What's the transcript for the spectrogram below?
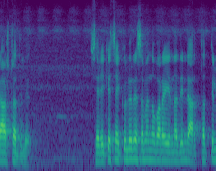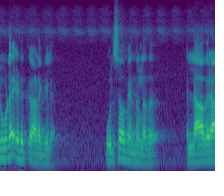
രാഷ്ട്രത്തിൽ ശരിക്കും സെക്യുലറിസം എന്ന് പറയുന്നതിന്റെ അർത്ഥത്തിലൂടെ എടുക്കുകയാണെങ്കിൽ ഉത്സവം എന്നുള്ളത് എല്ലാവരാ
